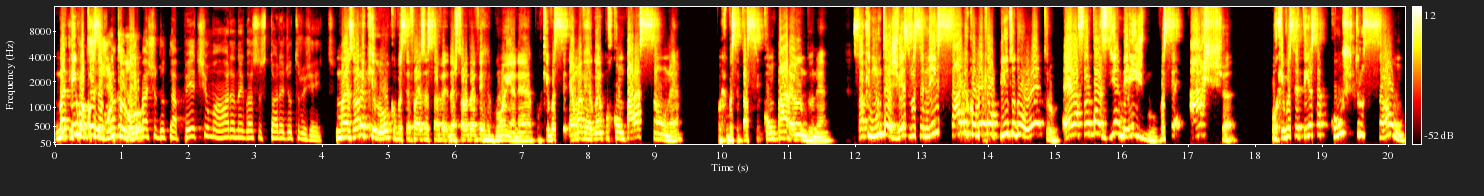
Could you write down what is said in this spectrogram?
Mas tem uma coisa muito louca. debaixo do tapete, uma hora o negócio estoura de outro jeito. Mas olha que louco você faz essa, da história da vergonha, né? Porque você é uma vergonha por comparação, né? Porque você está se comparando, né? Só que muitas vezes você nem sabe como é que é o pinto do outro. É a fantasia mesmo. Você acha. Porque você tem essa construção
